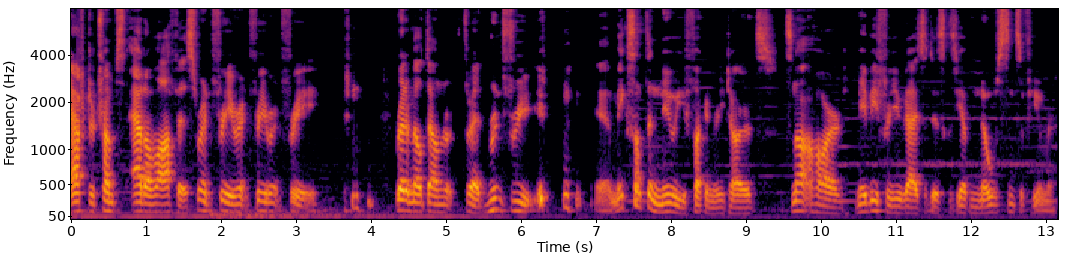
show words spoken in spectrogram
after Trump's out of office. Rent free, rent free, rent free. Reddit meltdown thread rent free. yeah, make something new, you fucking retards. It's not hard. Maybe for you guys it is because you have no sense of humor.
